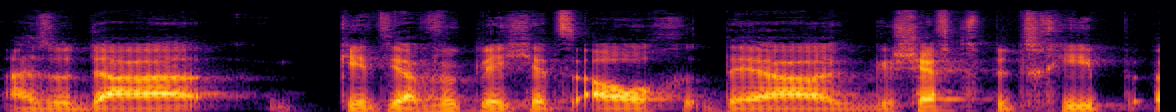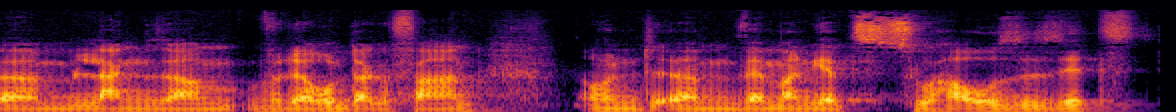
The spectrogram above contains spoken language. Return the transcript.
Also da geht ja wirklich jetzt auch der Geschäftsbetrieb ähm, langsam, wird er runtergefahren. Und ähm, wenn man jetzt zu Hause sitzt,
